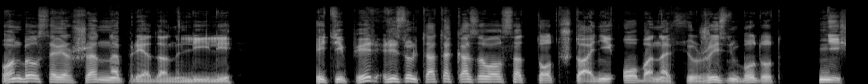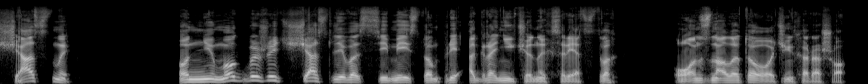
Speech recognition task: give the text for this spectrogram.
Он был совершенно предан Лили, и теперь результат оказывался тот, что они оба на всю жизнь будут несчастны. Он не мог бы жить счастливо с семейством при ограниченных средствах. Он знал это очень хорошо.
